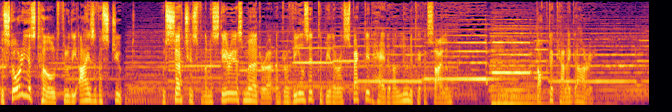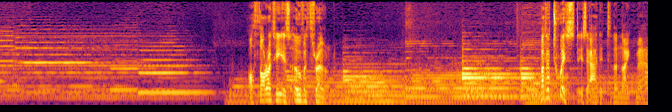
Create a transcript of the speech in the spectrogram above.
The story is told through the eyes of a student who searches for the mysterious murderer and reveals it to be the respected head of a lunatic asylum, Dr. Caligari. Authority is overthrown. But a twist is added to the nightmare.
